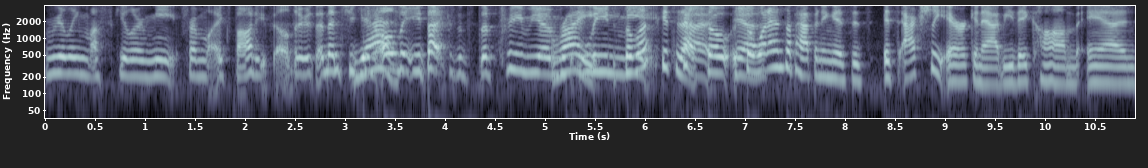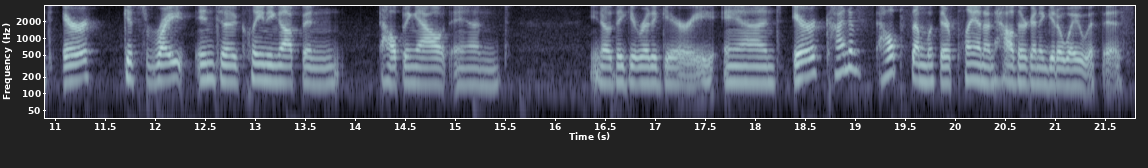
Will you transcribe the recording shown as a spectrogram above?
really muscular meat from like bodybuilders, and then she can Yes. only eat that because it's the premium right lean so meat let's get to that cut. so so what ends up happening is it's it's actually eric and abby they come and eric gets right into cleaning up and helping out and you know they get rid of gary and eric kind of helps them with their plan on how they're going to get away with this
